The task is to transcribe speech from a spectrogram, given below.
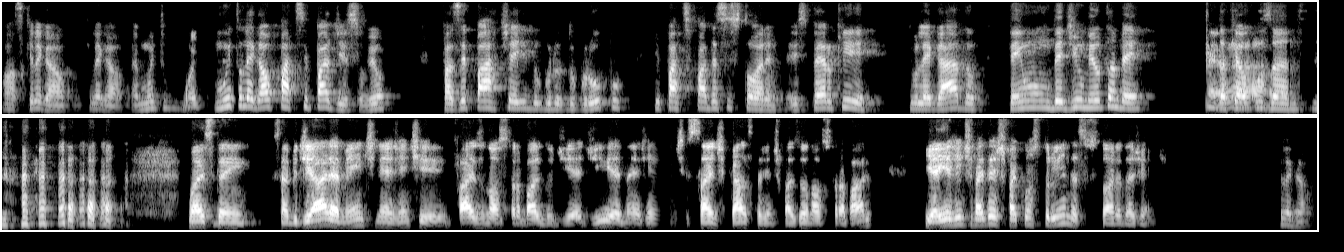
Nossa, que legal, que legal. É muito, Muito, muito legal participar disso, viu? Fazer parte aí do, gru- do grupo e participar dessa história. Eu espero que, o legado tenha um dedinho meu também, daqui a alguns é, anos. Mas tem, sabe, diariamente, né, a gente faz o nosso trabalho do dia a dia, né, a gente sai de casa para a gente fazer o nosso trabalho, e aí a gente vai, vai construindo essa história da gente. Que legal.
